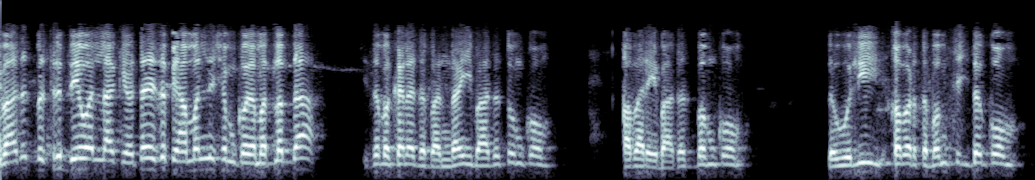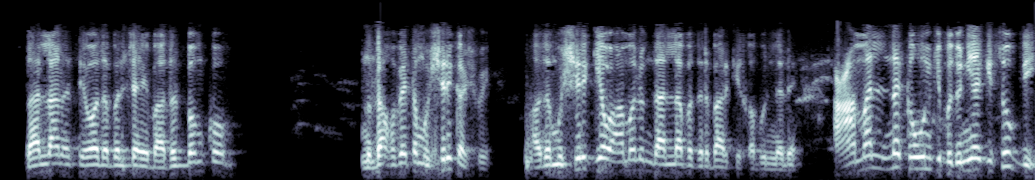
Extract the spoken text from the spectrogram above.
عبادت به صرف دیو الله کې وته زه په عمل نشم کوله مطلب دا چې زه به کله د بنده عبادت هم کوم قبر عبادت بم کوم د ولی قبر ته بم سجده کوم د الله نه سیوا د بل چا عبادت بم کوم نو دا خو به ته مشرک شوي او د مشرک یو عمل هم د الله په دربار کې قبول نه دی عمل نه کوون کې په دنیا کې څوک دي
